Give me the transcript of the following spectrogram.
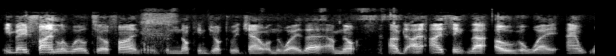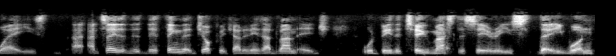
he made final and world tour finals and knocking Djokovic out on the way there. I'm not. I, I think that overweigh outweighs. I'd say that the, the thing that Djokovic had in his advantage would be the two Master Series that he won,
